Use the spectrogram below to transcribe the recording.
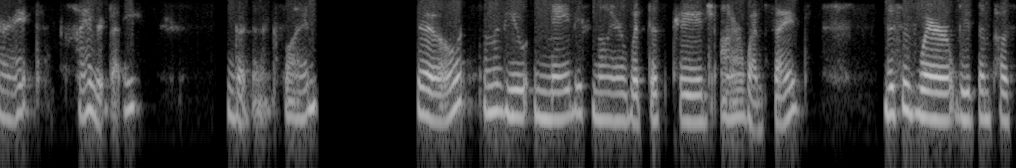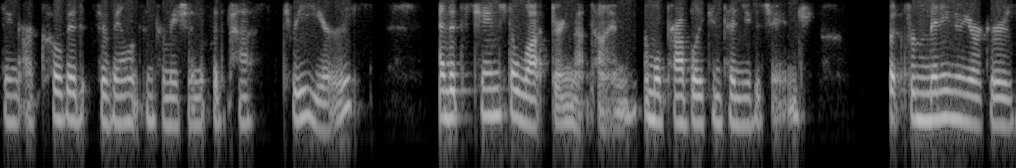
All right. Hi, everybody. Go to the next slide. So some of you may be familiar with this page on our website. This is where we've been posting our COVID surveillance information for the past three years, and it's changed a lot during that time and will probably continue to change. But for many New Yorkers,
